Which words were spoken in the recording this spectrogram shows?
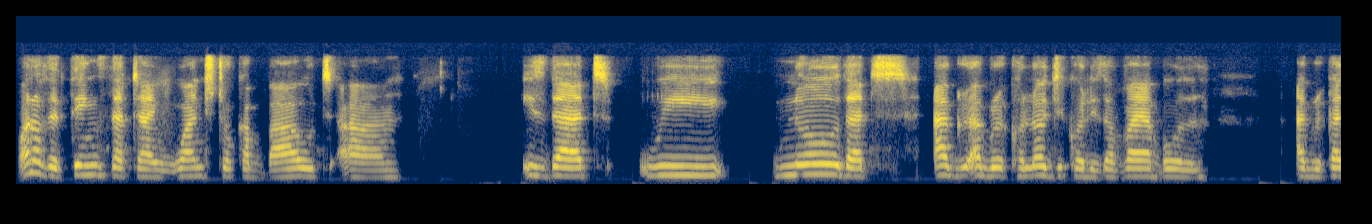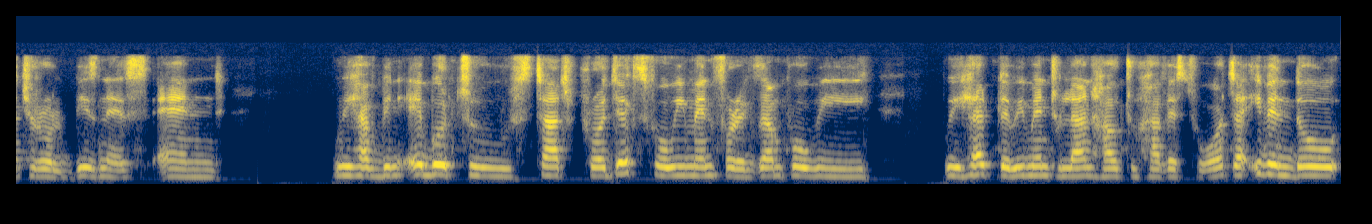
one of the things that I want to talk about um, is that we know that agri agroecological is a viable agricultural business and we have been able to start projects for women. For example, we we help the women to learn how to harvest water, even though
